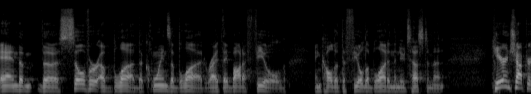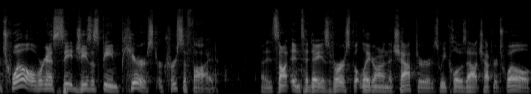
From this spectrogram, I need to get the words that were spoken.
and the, the silver of blood, the coins of blood, right? They bought a field and called it the field of blood in the New Testament. Here in chapter 12, we're going to see Jesus being pierced or crucified. Uh, it's not in today's verse, but later on in the chapter, as we close out chapter 12,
